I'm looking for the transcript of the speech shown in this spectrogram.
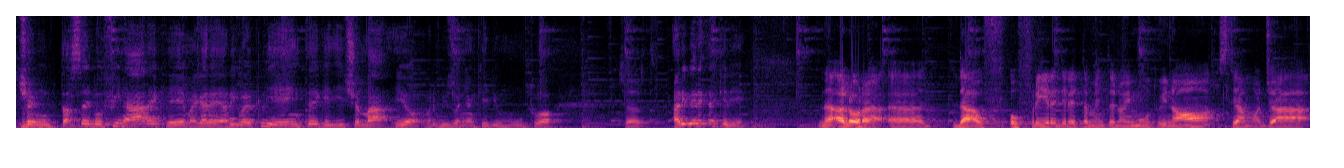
c'è un tassello finale che magari arriva il cliente che dice ma io avrei bisogno anche di un mutuo. Certo. Arriverete anche lì? Allora, eh, da off offrire direttamente noi mutui no, stiamo già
